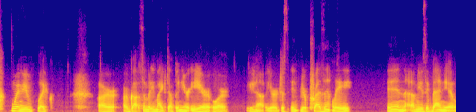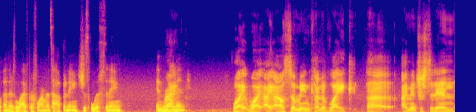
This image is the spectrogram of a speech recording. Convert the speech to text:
when you like are or got somebody mic'd up in your ear or you know you're just in, you're presently in a music venue and there's a live performance happening just listening in the right. moment. Why why I also mean kind of like uh, i'm interested in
